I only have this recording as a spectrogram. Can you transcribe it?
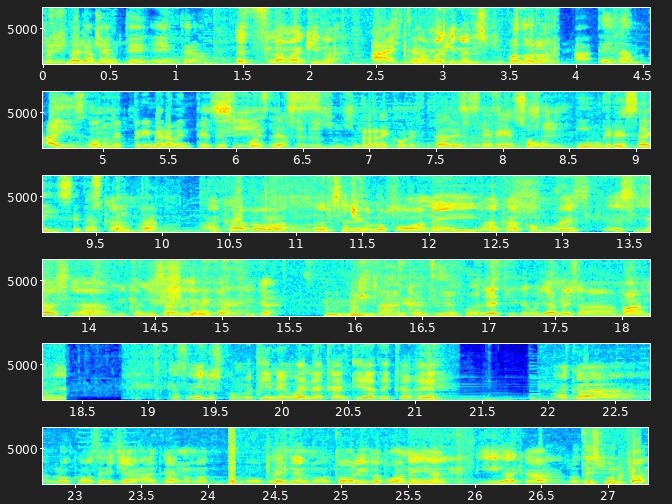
Primeramente entra. Esta es la máquina. Ahí está. La máquina despulpadora. Ah, es ahí es donde primeramente después de recolectar el cerezo, ingresa ahí, se despulpa. Acá, lo, el cerezo lo pone y acá como ves es ya sea mecanizado, ya eléctrica. ah, cantidad, con eléctrica, ya no es a mano. Ya. Ellos como tienen buena cantidad de café, acá lo cosecha, acá nomás lo prende el motor y lo pone ya. Y acá lo despulpa.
